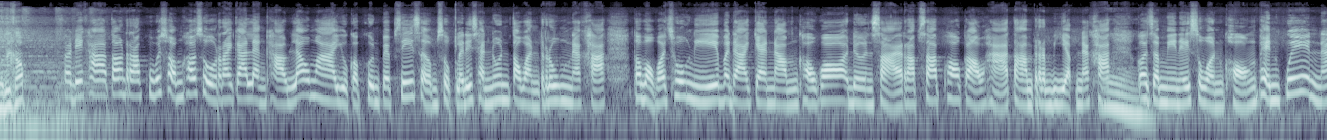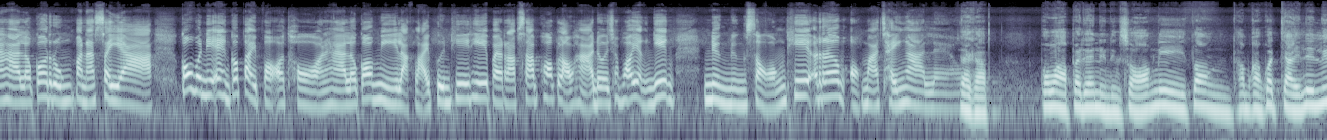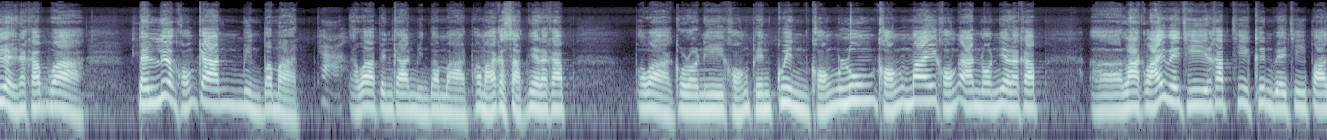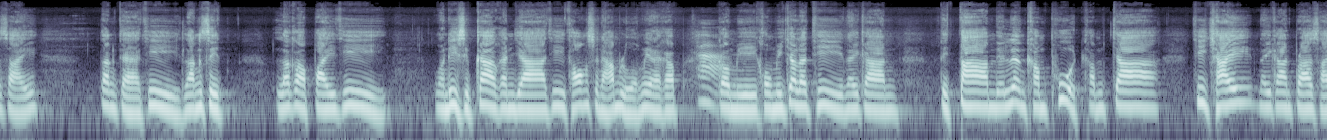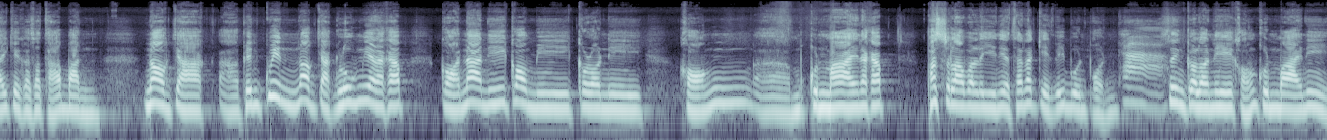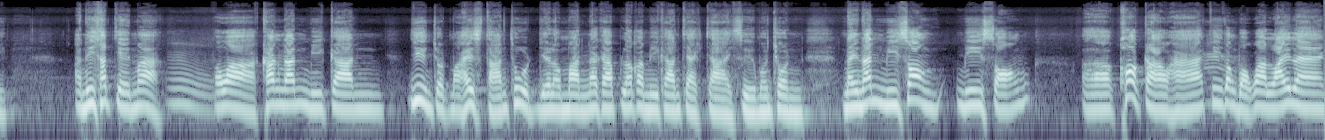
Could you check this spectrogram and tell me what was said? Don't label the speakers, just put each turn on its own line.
สวัสดีครับ
สวัสดีค่ะ ต้อนรับคุณผู้ชมเข้าสู่รายการแหล่งข่าวเล่ามาอยู่กับคุณเป๊ปซี่เสริมสุขและดิฉันนุ่นตะวันรุ่งนะคะ ต้องบอกว่าช่วงนี้บรรดาแกนนำเขาก็เดินสายรับทราบข้อกล่าวหาตามระเบียบนะคะ
อืม
ก็จะมีในส่วนของเพนกวินนะคะแล้วก็รุ้งปนัสยา ก็วันนี้เองก็ไปปอทนะคะแล้วก็มีหลากหลายพื้นที่ที่ไปรับทราบข้อกล่าวหา โดยเฉพาะอย่างยิ่ง 112 ที่เริ่มออกมาใช้งานแล้ว
ใช่ครับเพราะว่าประเด็น1นึนี่ต้องทำความเข้าใจเรื่อยๆนะครับว่าเป็นเรื่องของการหมิ่นประมาท
ค่ะ
แต่ว่าเป็นการหมิ่นประมาทพระมหากษัตริย์เนี่ยนะครับ เพราะว่ากรณีของเพนกวินของลุงของไม้ของอานนท์เนี่ยนะครับเอ่อหลากหลายเวทีนะครับที่ขึ้นเวทีปราศัยตั้งแต่ที่ลังสิตแล้วก็ไปที่วันที่ 19 กันยาที่ท้องสนามหลวงเนี่ยนะครับ
ค่ะ
ก็มีคงมีเจ้าหน้าที่ในการติดตามในเรื่องคำพูดคำจาที่ใช้ในการปราศัยเกี่ยวกับสถาบัน นอกจากอ่าเพนกวินนอกจากลุงเนี่ยนะครับ ก่อนหน้านี้ก็มีกรณี ของอาคุณไม้นะครับ พัสราวลีเนี่ยธนกิจวิบูลย์ผล
ค่ะ
ซึ่งกรณีของคุณไม้นี่ อันนี้ชัดเจนมาก เพราะว่าครั้งนั้นมีการยื่นจดหมายให้สถานทูตเยอรมันนะครับ แล้วก็มีการแจกจ่ายสื่อมวลชน ในนั้นมีซ่องมีสองเออข้อกล่าวหาที่ต้องบอกว่าร้ายแรง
